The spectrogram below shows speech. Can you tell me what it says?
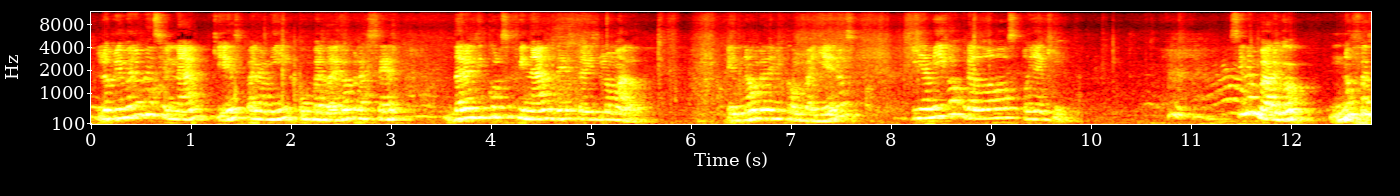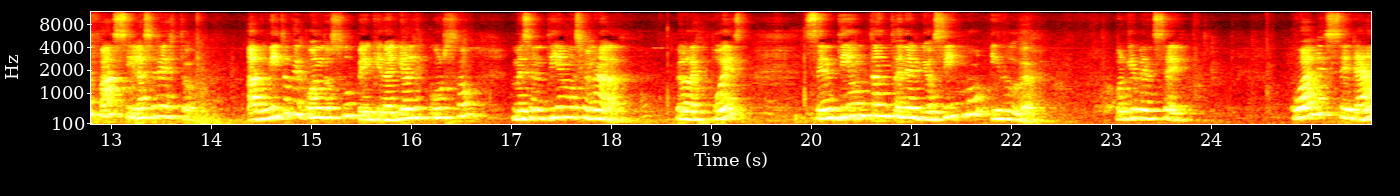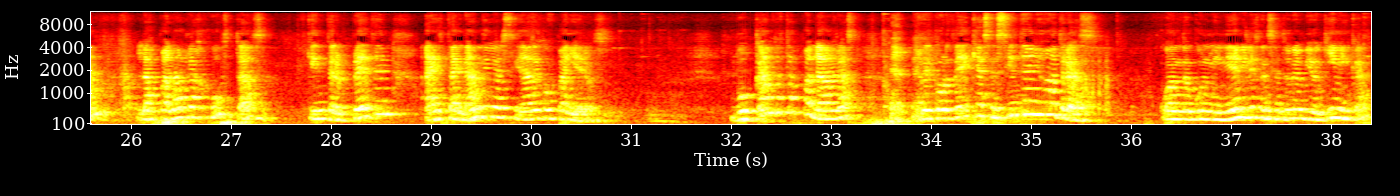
Lo primero es mencionar que es para mí un verdadero placer dar el discurso final de este diplomado, en nombre de mis compañeros y amigos graduados hoy aquí. Sin embargo, no fue fácil hacer esto. Admito que cuando supe que daría el discurso me sentí emocionada, pero después sentí un tanto de nerviosismo y duda, porque pensé, ¿cuáles serán las palabras justas que interpreten a esta gran diversidad de compañeros? Buscando estas palabras, recordé que hace siete años atrás, cuando culminé mi licenciatura en bioquímica,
